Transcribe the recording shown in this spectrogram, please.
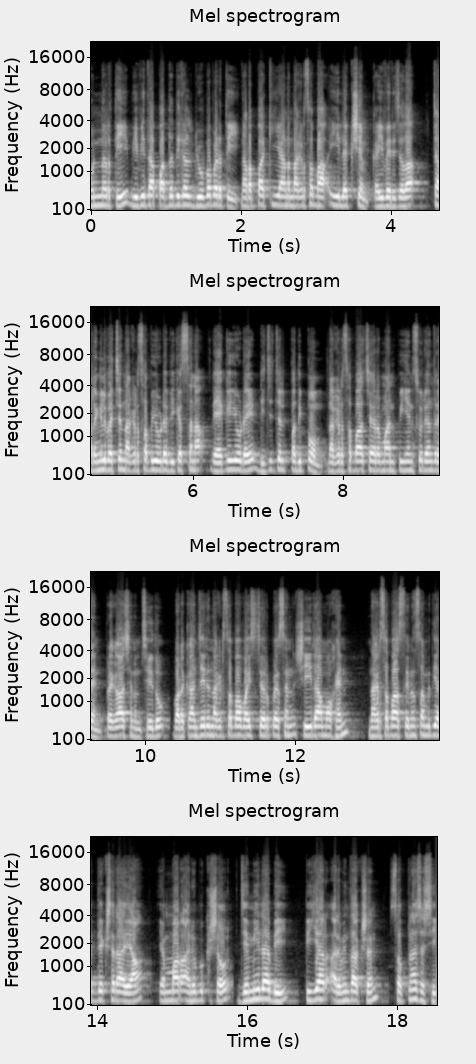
മുൻനിർത്തി വിവിധ പദ്ധതികൾ രൂപപ്പെടുത്തി നടപ്പാക്കിയാണ് നഗരസഭ ഈ ലക്ഷ്യം കൈവരിച്ചത്. ചടങ്ങിൽ വെച്ച് നഗരസഭയുടെ വികസന രേഖയുടെ ഡിജിറ്റൽ പതിപ്പും നഗരസഭാ ചെയർമാൻ പി എൻ സുരേന്ദ്രൻ പ്രകാശനം ചെയ്തു. വടക്കാഞ്ചേരി നഗരസഭാ വൈസ് ചെയർപേഴ്സൺ ഷീല മോഹൻ നഗരസഭാ സ്ഥിരം സമിതി അധ്യക്ഷരായ M R Anoop Kishore Jameela B P R Aravindakshan Swapna Sasi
